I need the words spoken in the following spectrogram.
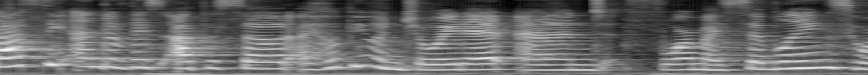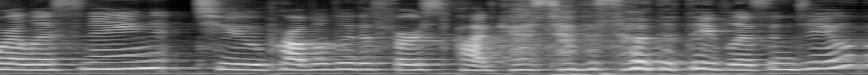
that's the end of this episode. I hope you enjoyed it. And for my siblings who are listening to probably the first podcast episode that they've listened to,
